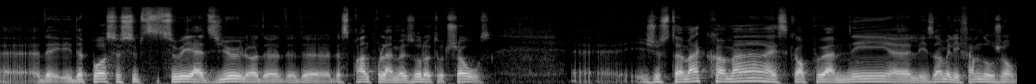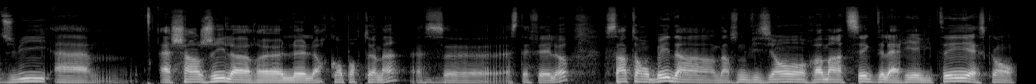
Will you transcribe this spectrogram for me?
et de ne pas se substituer à Dieu, de, se prendre pour la mesure de toute chose. et justement, comment est-ce qu'on peut amener les hommes et les femmes d'aujourd'hui à, à changer leur, euh, leur comportement à, cet effet-là, sans tomber dans, dans, une vision romantique de la réalité. Est-ce qu'on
